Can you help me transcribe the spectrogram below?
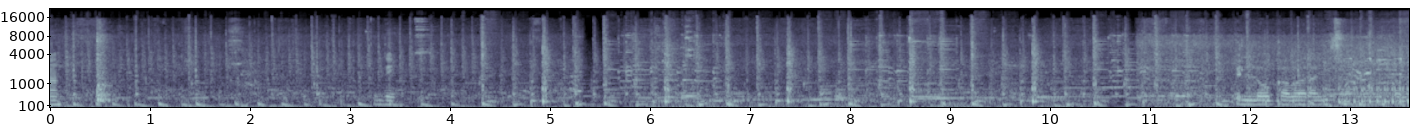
ਆ ਦੇ ਪਿੱਲੋ ਕਵਰ ਆਈ ਜੀ ਸਾਰਾ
